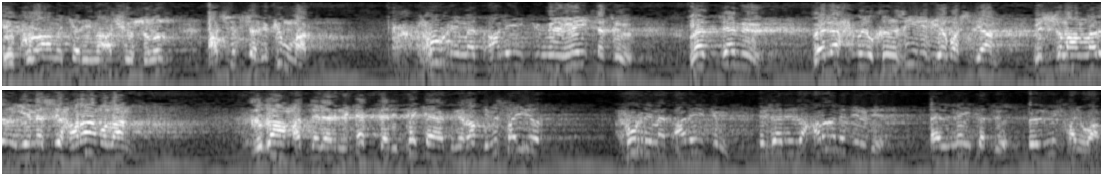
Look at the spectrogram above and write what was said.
E Kur'an-ı Kerim'i açıyorsunuz, açıkça hüküm var. Hurrimet aleykümül meytetü ve demü ve lahmül hınziri diye başlayan Müslümanların yemesi haram olan gıda maddelerini, etleri, tekerini Rabbimiz sayıyor. Hurrimet aleyküm, üzerinize haram edildi. El meytetü, ölmüş hayvan.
